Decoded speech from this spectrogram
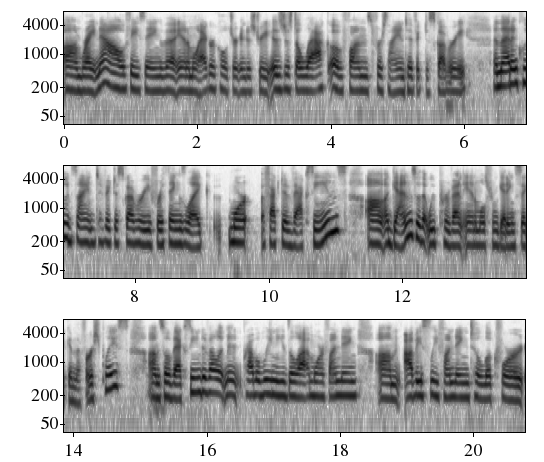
um, right now facing the animal agriculture industry is just a lack of funds for scientific discovery. And that includes scientific discovery for things like more effective vaccines, um, again, so that we prevent animals from getting sick in the first place. Um, so vaccine development probably needs a lot more funding. Um, obviously, funding to look for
